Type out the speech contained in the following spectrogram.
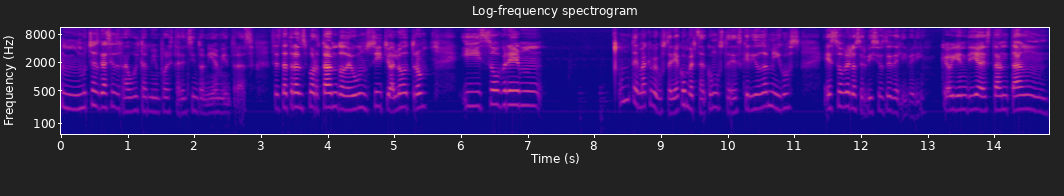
mm, muchas gracias Raúl también por estar en sintonía mientras se está transportando de un sitio al otro. Y sobre un tema que me gustaría conversar con ustedes, queridos amigos, es sobre los servicios de delivery, que hoy en día están tan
